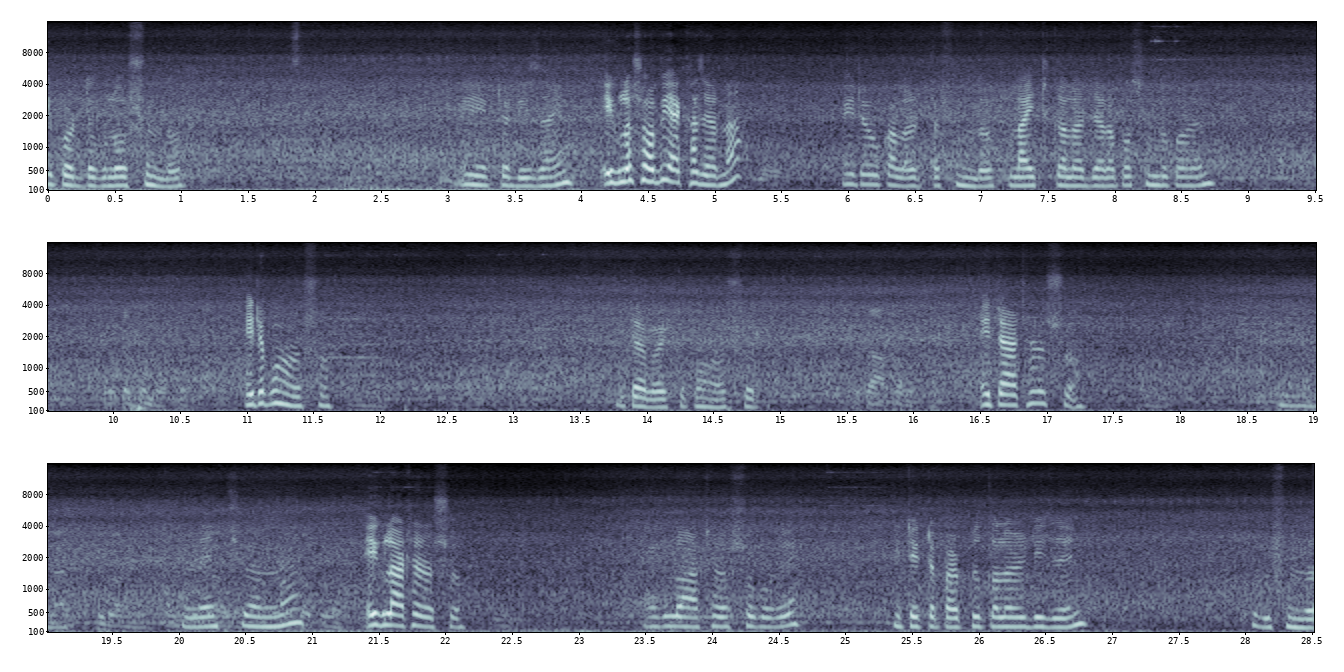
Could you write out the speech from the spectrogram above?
এই পর্দাগুলো সুন্দর। এই একটা ডিজাইন এগুলো সবই এক হাজার না? এটাও কালারটা সুন্দর। লাইট কালার যারা পছন্দ করেন। এটা পনেরোশো। এটা আবার একটু পনেরোশো। এটা আঠারোশো। এগুলো আঠারোশো। এগুলো আঠারোশো করে। এটা একটা পার্পল কালারের ডিজাইন খুবই সুন্দর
